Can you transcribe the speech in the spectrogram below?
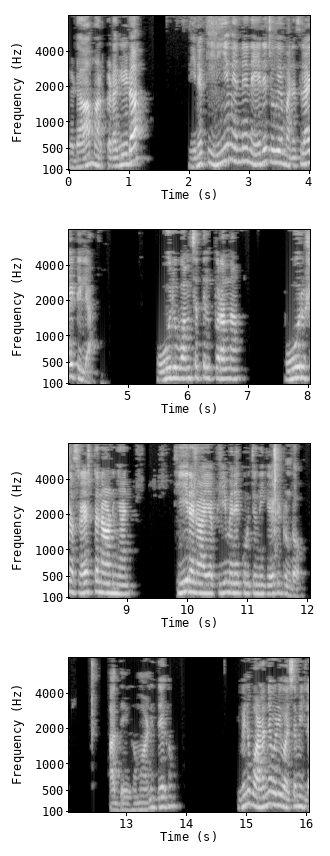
എടാ മർക്കടകീട. നിനക്ക് ഇനിയും എന്നെ നേരെ ചൊവ്വെ മനസ്സിലായിട്ടില്ല. ഒരു വംശത്തിൽ പിറന്ന പൂരുഷ ശ്രേഷ്ഠനാണ് ഞാൻ. ധീരനായ ഭീമനെ കുറിച്ച് നീ കേട്ടിട്ടുണ്ടോ? അദ്ദേഹമാണ് ഇദ്ദേഹം. ഇവന് വളഞ്ഞ വഴി വശമില്ല.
